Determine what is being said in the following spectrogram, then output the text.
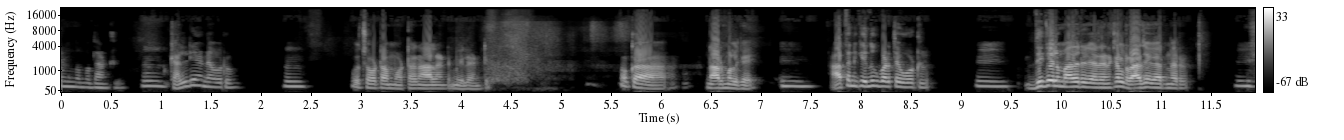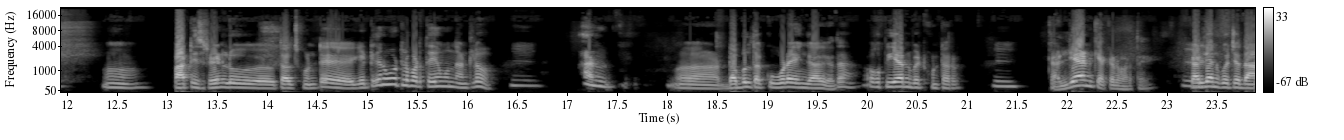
ఏముందమ్మా దాంట్లో. కళ్యాణ్ ఎవరు. ఓ చోటా మోటా నాలాంటి మీలాంటి. ఒక నార్మల్గా ఉమ్, అతనికి ఎందుకు పడతాయి ఓట్లు? దివ్యల మాదిరి గారు వెనకాల రాజా గారు ఉన్నారు. పార్టీ శ్రేణులు తలుచుకుంటే గట్టిగానే ఓట్లు పడతాయి. ఏముంది దాంట్లో? అండ్ డబ్బులు తక్కువ కూడా ఏం కాదు కదా? ఒక పిఆర్ని పెట్టుకుంటారు. కళ్యాణ్కి ఎక్కడ పడతాయి? కళ్యాణ్కి వచ్చే దా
